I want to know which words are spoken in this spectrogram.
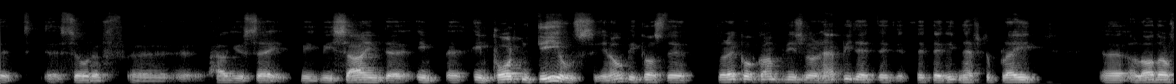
uh, sort of uh, how do you say? We, we signed important deals you know because the, the record companies were happy that they, that they didn't have to play a lot of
